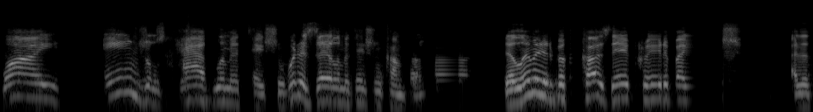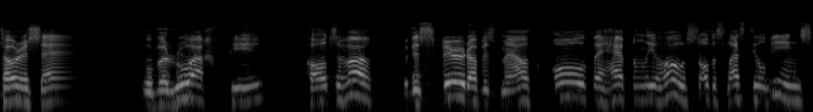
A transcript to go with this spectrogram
why angels have limitation, where does their limitation come from? They're limited because they are created by, as the Torah says, Uberuach piv kol tzava. With the spirit of his mouth, all the heavenly hosts, all the celestial beings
